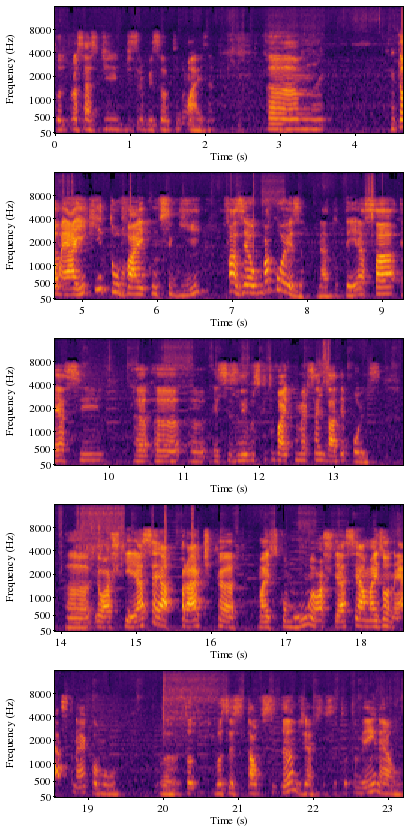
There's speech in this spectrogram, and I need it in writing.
todo o processo de distribuição e tudo mais, né? Um, então é aí que tu vai conseguir fazer alguma coisa, né? Tu ter essa, esse, uh, uh, uh, esses livros que tu vai comercializar depois. eu acho que essa é a prática mais comum, eu acho que essa é a mais honesta, né? Como você estava citando, Jefferson citou também, né? O,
